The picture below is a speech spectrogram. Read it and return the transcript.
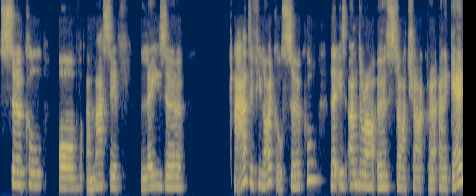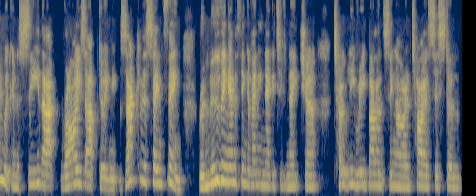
circle of a massive laser pad, if you like, or circle that is under our Earth Star chakra. And again, we're going to see that rise up, doing exactly the same thing, removing anything of any negative nature, totally rebalancing our entire system,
